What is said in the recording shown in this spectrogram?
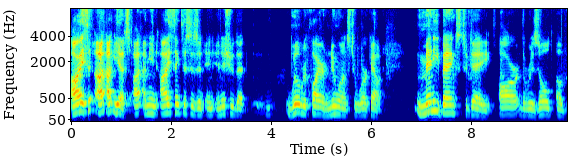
I, th- I, I yes, I, I, mean, I think this is an, an, an issue that will require nuance to work out. Many banks today are the result of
